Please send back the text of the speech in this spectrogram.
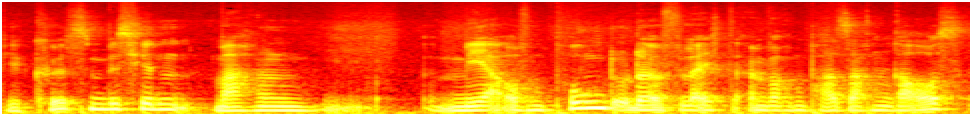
wir kürzen ein bisschen, machen mehr auf den Punkt oder vielleicht einfach ein paar Sachen raus.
